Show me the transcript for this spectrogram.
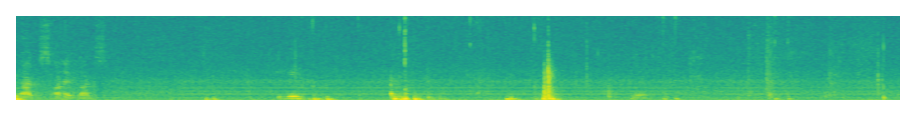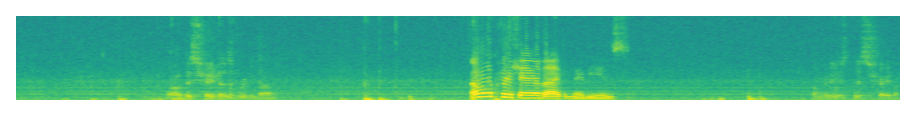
Lags. I hate lags. Yeah. Wow, this shader is really bad. I'll look for a shader that I can maybe use. I'm gonna use this shader.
